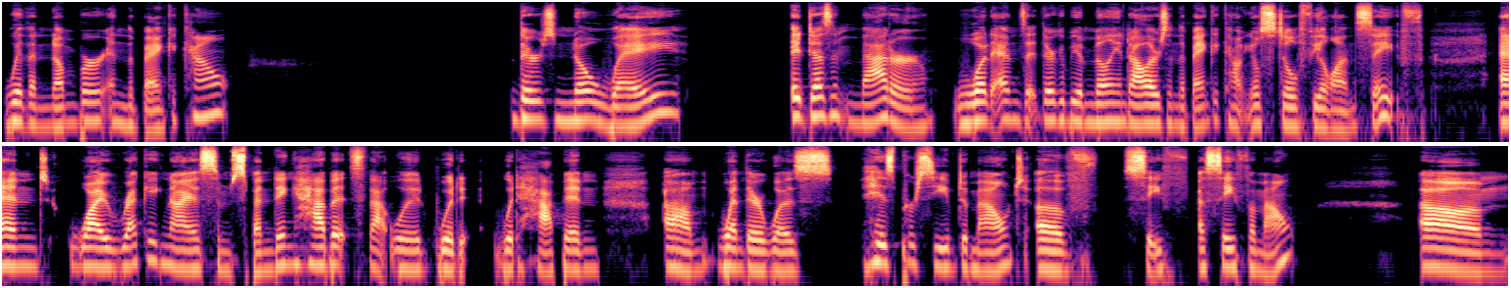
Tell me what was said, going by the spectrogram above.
with a number in the bank account there's no way it doesn't matter what ends it there could be a million dollars in the bank account you'll still feel unsafe. And why recognize some spending habits that would would would happen um, when there was his perceived amount of safe a safe amount um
